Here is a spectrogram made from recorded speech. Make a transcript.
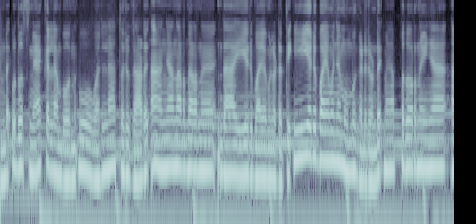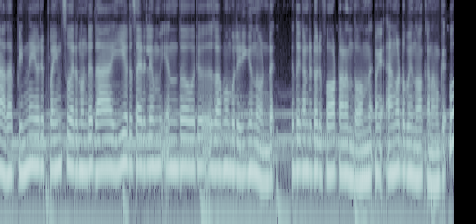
ഉണ്ട് ഇത് സ്നാക്ക് എല്ലാം പോകുന്നു. ഓ വല്ലാത്തൊരു കാട്. ആ ഞാൻ നടന്ന് നടന്ന് ദാ ഈ ഒരു ബയോമിലോട്ട് എത്തി ഈ ഒരു ബയോമ ഞാൻ മുമ്പ് കണ്ടിട്ടുണ്ട്. മാപ്പ് തുറന്നു കഴിഞ്ഞാൽ അതാ പിന്നെ ഈ ഒരു പ്ലെയിൻസ് വരുന്നുണ്ട്. ദാ ഈ ഒരു സൈഡിലും എന്തോ ഒരു സംഭവം പോലെ ഇരിക്കുന്നുണ്ട്. ഇത് കണ്ടിട്ട് ഒരു ഫോട്ടോ ആണെന്ന് തോന്നുന്നു. ഓക്കെ അങ്ങോട്ട് പോയി നോക്കാം നമുക്ക്. ഓ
